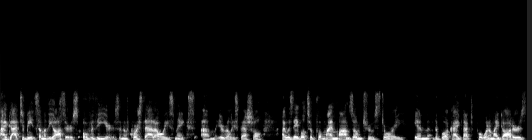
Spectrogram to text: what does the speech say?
I got to meet some of the authors over the years. And of course, that always makes um, it really special. I was able to put my mom's own true story in the book. I got to put one of my daughter's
